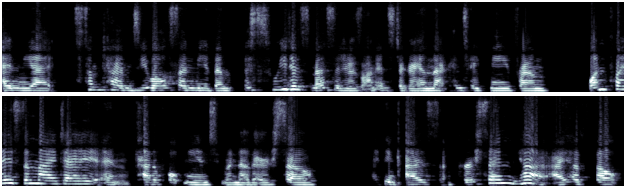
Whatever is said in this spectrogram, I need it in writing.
and yet sometimes you all send me the, the sweetest messages on Instagram that can take me from one place in my day and catapult me into another. So I think as a person, yeah, I have felt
